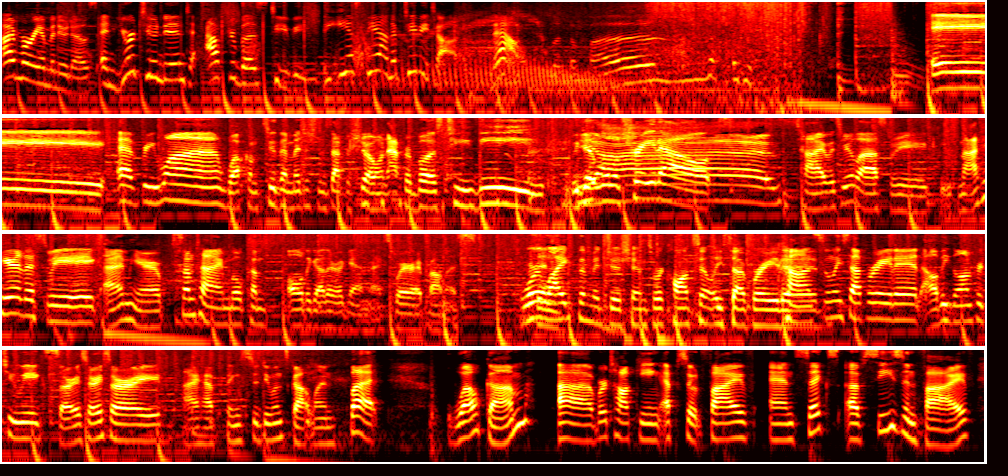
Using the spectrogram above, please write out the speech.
I'm Maria Menounos, and you're tuned in to AfterBuzz TV, the ESPN of TV talk. Now, let the buzz begin. Hey everyone, welcome to the Magicians After Show on AfterBuzz TV. We did a little trade out. Ty was here last week. He's not here this week. I'm here. Sometime we'll come all together again. I swear. I promise. We're like the magicians. We're constantly separated. Constantly separated. I'll be gone for two weeks. Sorry, sorry, sorry. I have things to do in Scotland. But welcome. Uh, we're talking episode five and six of season five.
